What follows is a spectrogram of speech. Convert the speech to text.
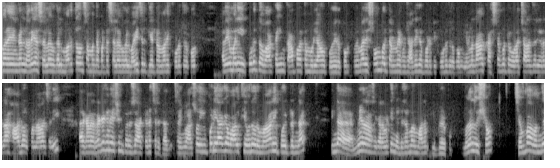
விரயங்கள் நிறைய செலவுகள் மருத்துவம் சம்மந்தப்பட்ட செலவுகள் வயசுக்கு ஏற்ற மாதிரி கொடுத்துருக்கும். அதே மாதிரி கொடுத்த வாக்கையும் காப்பாற்ற முடியாமல் போயிருக்கும். இந்த மாதிரி சோம்பல் தன்மை கொஞ்சம் அதிகப்படுத்தி கொடுத்துருக்கும். என்னதான் கஷ்டப்பட்டு உழைச்சாலும் சரி என்னதான் ஹார்ட் ஒர்க் பண்ணாலும் சரி அதுக்கான ரெகக்னேஷன் பெருசாக கிடைச்சிருக்காது. சரிங்களா? ஸோ இப்படியாக வாழ்க்கை வந்து ஒரு மாறி போயிட்டு இருந்த இந்த மீனராசிக்காரனுக்கு இந்த டிசம்பர் மாதம் இப்படி இருக்கும்? முதல் விஷயம் செவ்வாய் வந்து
